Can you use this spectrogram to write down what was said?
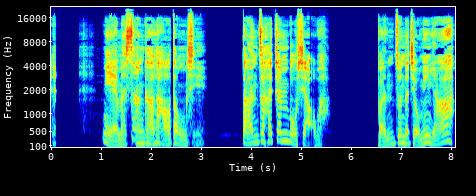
你们三个老东西，胆子还真不小啊！本尊的九明崖，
